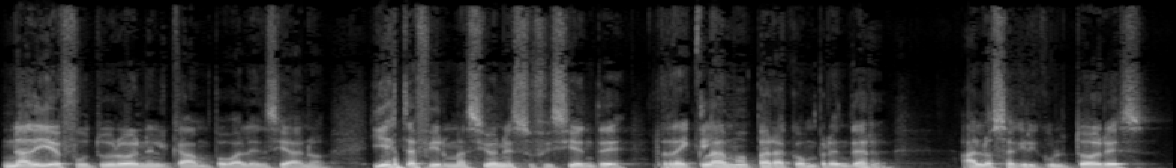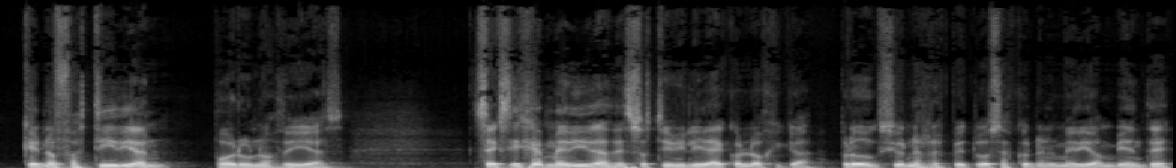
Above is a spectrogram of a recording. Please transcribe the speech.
Nadie futuro en el campo valenciano. Y esta afirmación es suficiente reclamo para comprender a los agricultores que nos fastidian por unos días. Se exigen medidas de sostenibilidad ecológica, producciones respetuosas con el medio ambiente,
